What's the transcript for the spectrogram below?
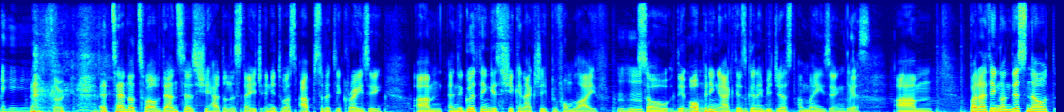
sorry, uh, ten or twelve dancers she had on the stage, and it was absolutely crazy. Um, and the good thing is she can actually perform live, mm-hmm. so the mm-hmm. opening act is gonna be just amazing. Yes. Um, but I think on this note,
